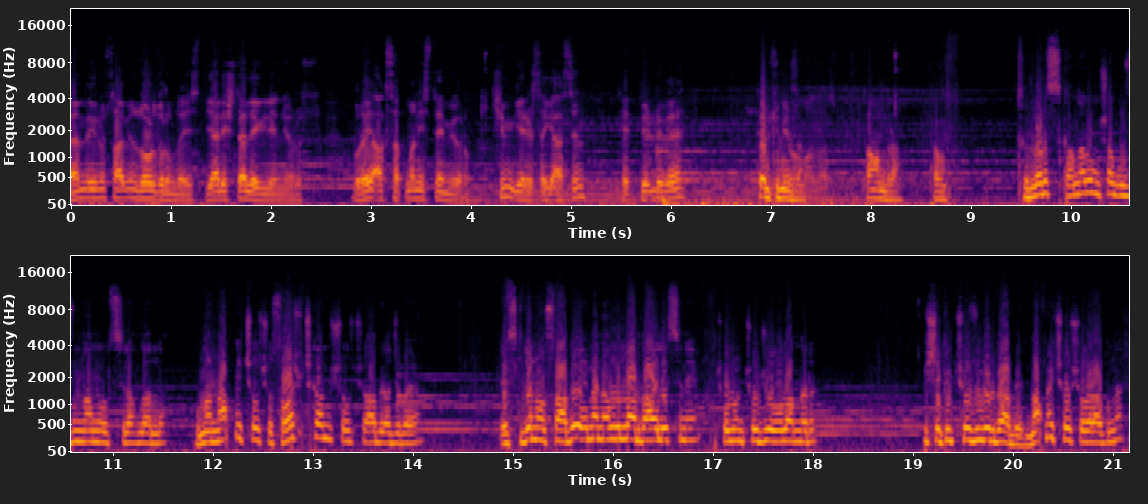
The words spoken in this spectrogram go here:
Ben ve Yunus abin zor durumdayız. Diğer işlerle ilgileniyoruz. Burayı aksatmanı istemiyorum. Kim gelirse gelsin tedbirli ve Temkinliyiz abi. olman lazım. Tamamdır abi. Tamam. Tırları sıkanlar olmuş abi uzun namlulu silahlarla. Bunlar ne yapmaya çalışıyor? Savaş mı çıkarmış çalışıyor abi acaba ya? Eskiden olsa abi hemen alırlardı ailesini, çoluğun çocuğu olanları. Bir şekilde çözülürdü abi. Ne yapmaya çalışıyorlar abi bunlar?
